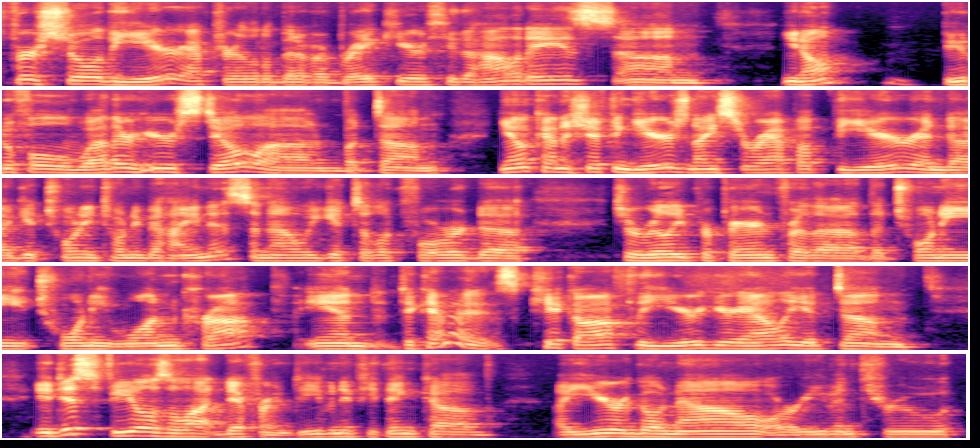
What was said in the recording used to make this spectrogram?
first show of the year after a little bit of a break here through the holidays. Um, you know, beautiful weather here still, uh, but um, you know, kind of shifting gears. Nice to wrap up the year and uh, get 2020 behind us, and now we get to look forward to to really preparing for the the 2021 crop and to kind of kick off the year here, Allie. It um, it just feels a lot different, even if you think of a year ago now, or even through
